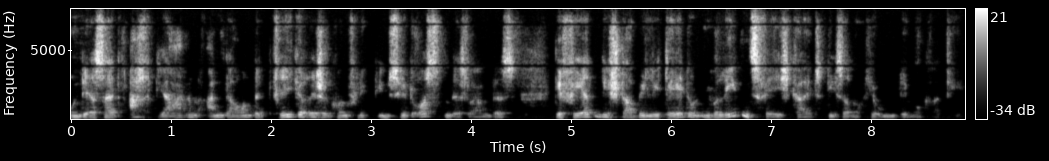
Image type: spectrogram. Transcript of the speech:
und der seit acht Jahren andauernde kriegerische Konflikt im Südosten des Landes gefährden die Stabilität und Überlebensfähigkeit dieser noch jungen Demokratie.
